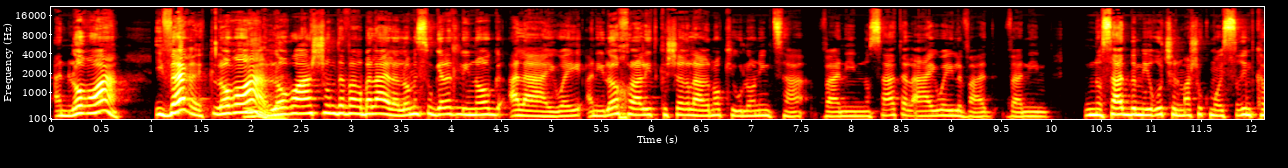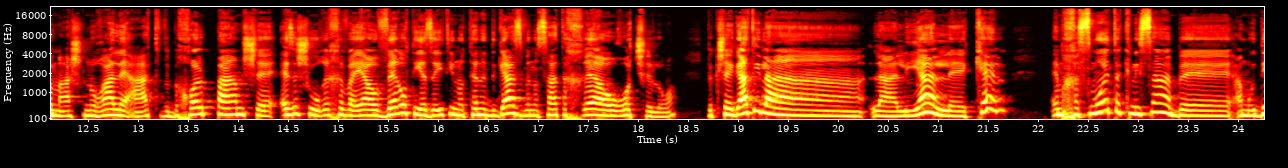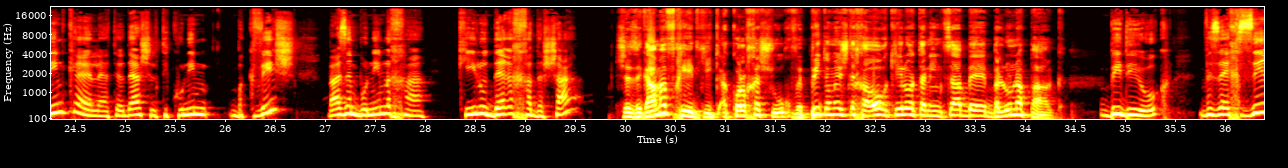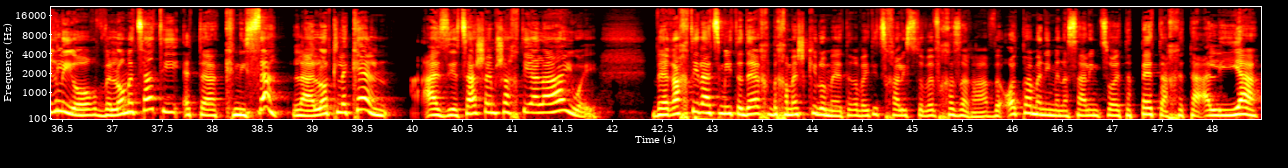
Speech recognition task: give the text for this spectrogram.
אני לא רואה. עיוורת, לא רואה, לא רואה שום דבר בלילה, לא מסוגלת לנהוג על ההיי-ווי, אני לא יכולה להתקשר לארנו כי הוא לא נמצא, ואני נוסעת על ההיי-ווי לבד, ואני נוסעת במהירות של משהו כמו 20 קמ"ש, נורא לאט, ובכל פעם שאיזשהו רכב היה עובר אותי, אז הייתי נותנת גז ונוסעת אחרי האורות שלו. וכשהגעתי ל... לעלייה, לקל, הם חסמו את הכניסה בעמודים כאלה, אתה יודע, של תיקונים בכביש, ואז הם בונים לך כאילו דרך חדשה. שזה גם מפחיד, כי הכל חשוך, ופתאום יש לך אור כאילו אתה נמצא בלונה פארק. בדיוק. וזה החזיר לי אור, ולא מצאתי את הכניסה לעלות לקלן. אז יצא שהמשכתי על ההיי-ווי. והארכתי לעצמי את הדרך בחמש קילומטר, והייתי צריכה להסתובב חזרה, ועוד פעם אני מנסה למצוא את הפתח, את העלייה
